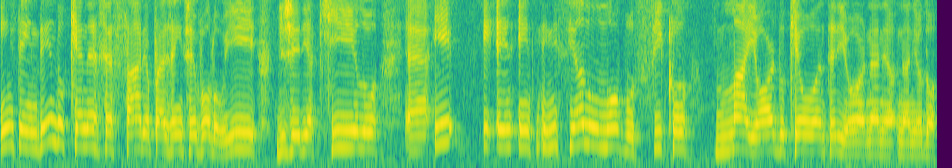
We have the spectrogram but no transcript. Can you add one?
entendendo o que é necessário para a gente evoluir, digerir aquilo é, e, e, e, iniciando um novo ciclo maior do que o anterior, né, Nildo?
